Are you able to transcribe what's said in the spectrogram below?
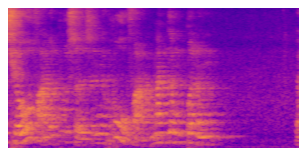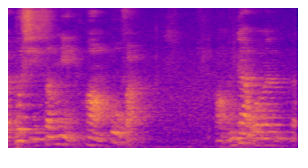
求法的不舍生命，护法那更不能，要不惜生命啊，护法，啊，你看我们呃，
